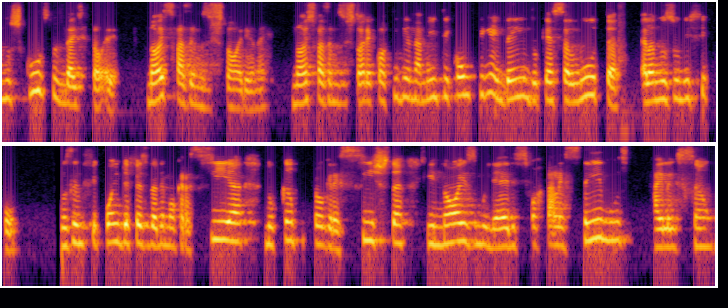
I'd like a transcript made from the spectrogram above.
nos cursos da história. Nós fazemos história, né? Nós fazemos história cotidianamente compreendendo que essa luta ela nos unificou. Nos unificou em defesa da democracia, no campo progressista, e nós, mulheres, fortalecemos a eleição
